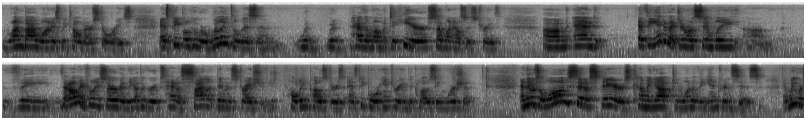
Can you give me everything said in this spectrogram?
one by one as we told our stories, as people who were willing to listen would would have the moment to hear someone else's truth, um, and at the end of that General Assembly, um, the may freely serve and the other groups had a silent demonstration, just holding posters as people were entering the closing worship, and there was a long set of stairs coming up to one of the entrances. And we were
